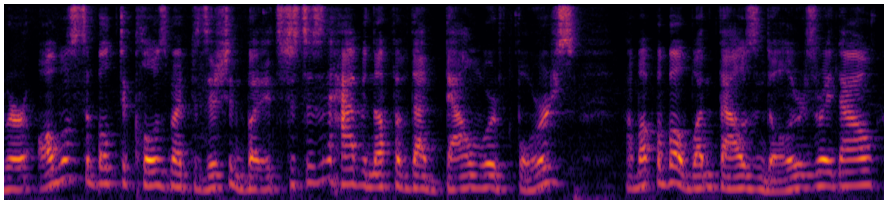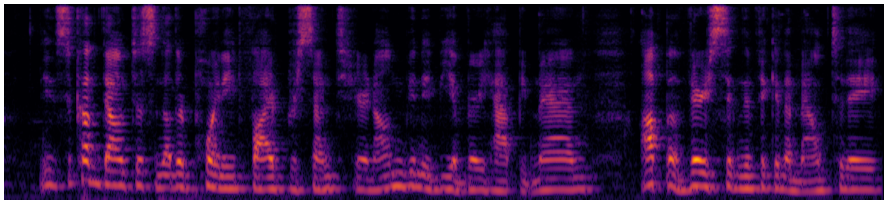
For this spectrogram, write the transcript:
we're almost about to close my position, but it just doesn't have enough of that downward force. I'm up about $1,000 right now needs to come down just another 0.85% here. and I'm going to be a very happy man. Up a very significant amount today.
